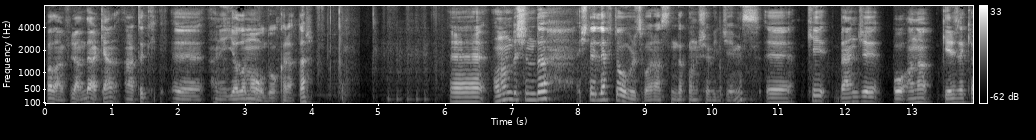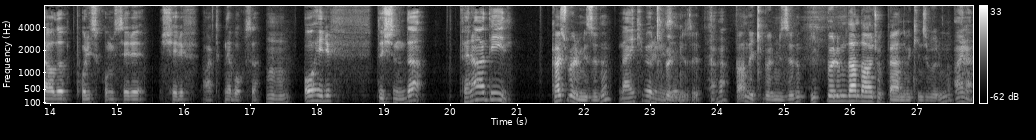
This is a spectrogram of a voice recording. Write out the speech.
falan filan derken artık e, hani yalama oldu o karakter. E, onun dışında işte Leftovers var aslında konuşabileceğimiz. E, ki bence o ana gerizekalı polis komiseri şerif artık ne boksa. Hı hı. O herif dışında fena değil. Kaç bölüm izledin? Ben iki bölüm İki izledim. bölüm izledim. Aha, Ben de iki bölüm izledim. İlk bölümden daha çok beğendim ikinci bölümü. aynen.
